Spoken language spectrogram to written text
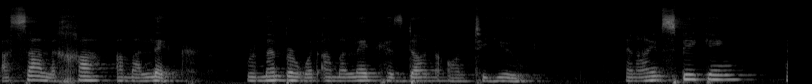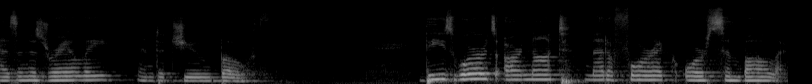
asa lecha Amalek. Remember what Amalek has done unto you. And I am speaking as an Israeli and a Jew both. These words are not metaphoric or symbolic.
